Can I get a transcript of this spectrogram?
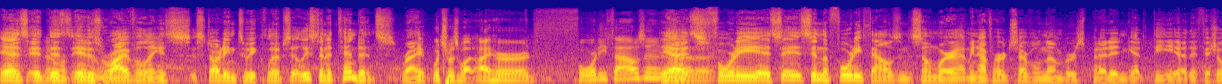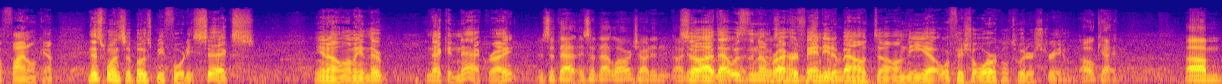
Yes, it is. It is rivaling. It's starting to eclipse, at least in attendance, right? Which was what I heard, forty thousand. Yeah, it's forty. It's it's in the forty thousand somewhere. I mean, I've heard several numbers, but I didn't get the uh, the official final count. This one's supposed to be forty six. You know, I mean, they're neck and neck, right? Is it that? Is it that large? I didn't. I didn't so uh, that was the number that I heard bandied number? about uh, on the uh, official Oracle Twitter stream. Okay. Um,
